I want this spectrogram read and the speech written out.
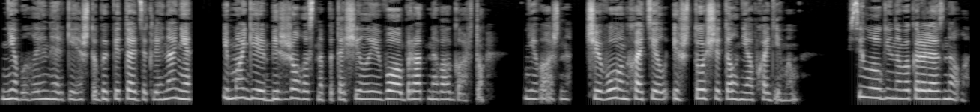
не было энергии, чтобы питать заклинание, и магия безжалостно потащила его обратно в Агарту. Неважно, чего он хотел и что считал необходимым. Сила Огненного Короля знала,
